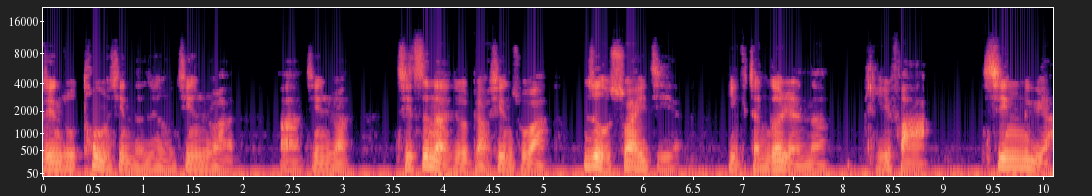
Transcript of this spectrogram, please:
现出痛性的这种痉挛啊痉挛，其次呢就是表现出啊热衰竭，一整个人呢疲乏，心率啊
